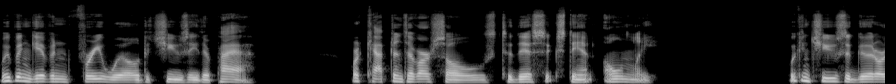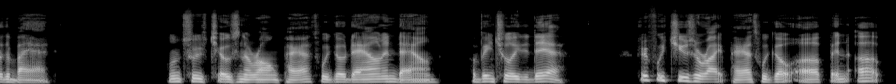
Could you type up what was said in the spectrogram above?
We've been given free will to choose either path. We're captains of our souls to this extent only. We can choose the good or the bad. Once we've chosen the wrong path, we go down and down, eventually to death. But if we choose the right path, we go up and up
